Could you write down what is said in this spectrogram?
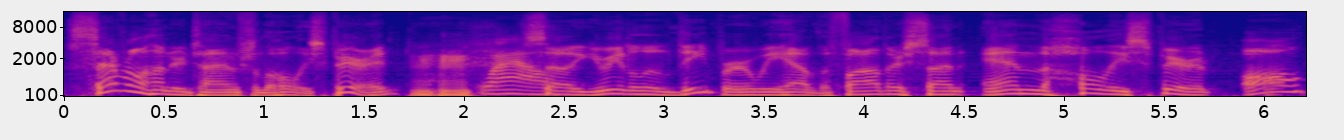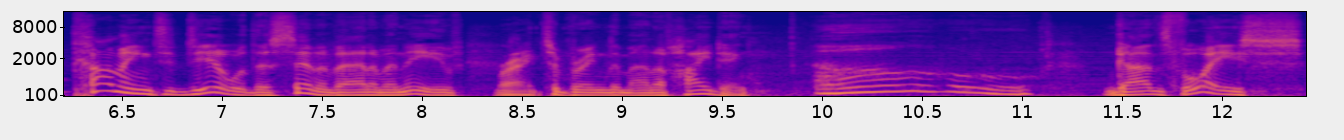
several hundred times for the Holy Spirit. Mm-hmm. Wow. So you read a little deeper, we have the Father, Son, and the Holy Spirit all coming to deal with the sin of Adam and Eve Right. to bring them out of hiding. Oh. God's voice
